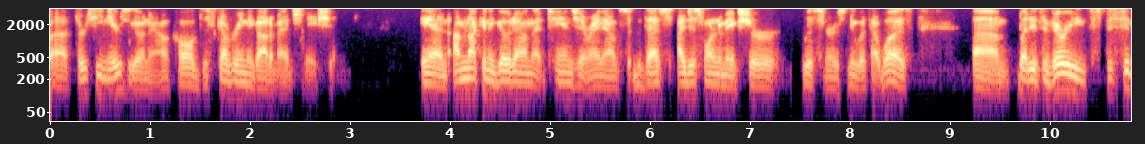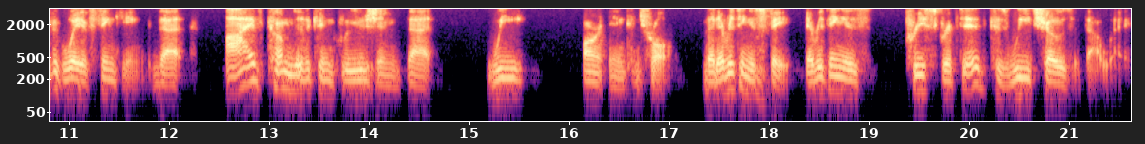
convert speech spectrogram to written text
uh, 13 years ago now called Discovering the God Imagination. And I'm not going to go down that tangent right now. So that's I just wanted to make sure listeners knew what that was. Um, but it's a very specific way of thinking that I've come to the conclusion that we aren't in control, that everything is fate, everything is pre-scripted because we chose it that way,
